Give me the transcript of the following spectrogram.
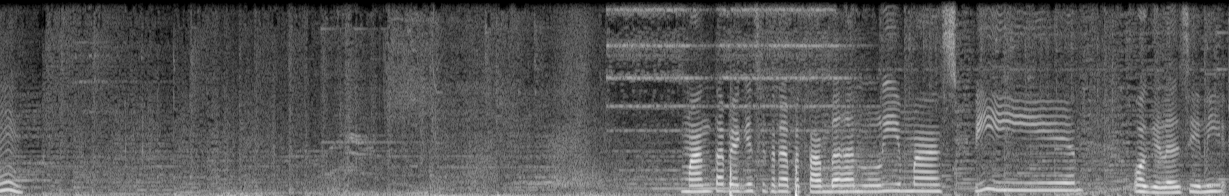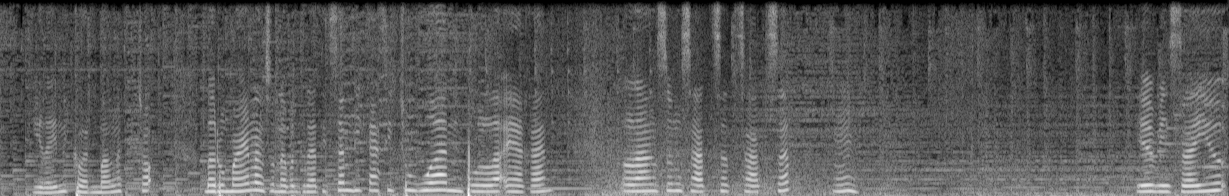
Hmm mantap ya guys kita dapat tambahan 5 spin. Wah gila sih ini. Gila ini keren banget cok. Baru main langsung dapat gratisan dikasih cuan pula ya kan? Langsung sat set sat set hmm. yuk bisa yuk.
